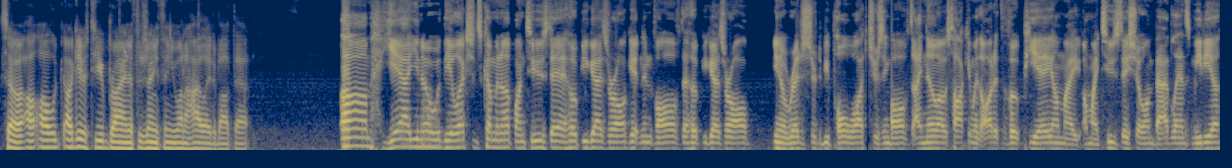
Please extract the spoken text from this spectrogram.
So I'll, I'll, I'll give it to you brian if there's anything you want to highlight about that. Um yeah you know the election's coming up on tuesday i hope you guys are all getting involved. I hope you guys are all you know registered to be poll watchers involved. I know I was talking with Audit the Vote PA on my on my Tuesday show on Badlands Media,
